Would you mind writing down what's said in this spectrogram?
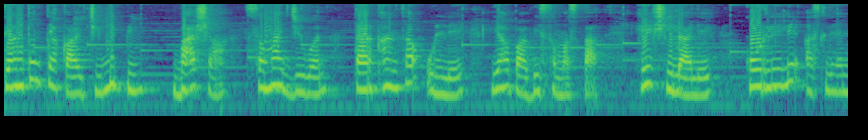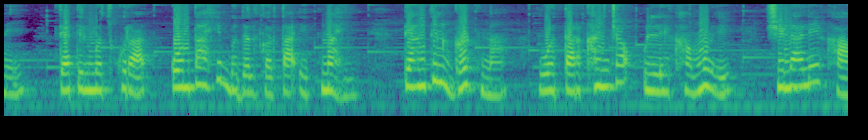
त्यांतून त्या काळची लिपी भाषा समाज जीवन तारखांचा उल्लेख या बाबी समजतात. हे शिलालेख कोरलेले असल्याने त्यातील मजकुरात कोणताही बदल करता येत नाही. त्यांतील घटना व तारखांच्या उल्लेखामुळे शिलालेख हा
